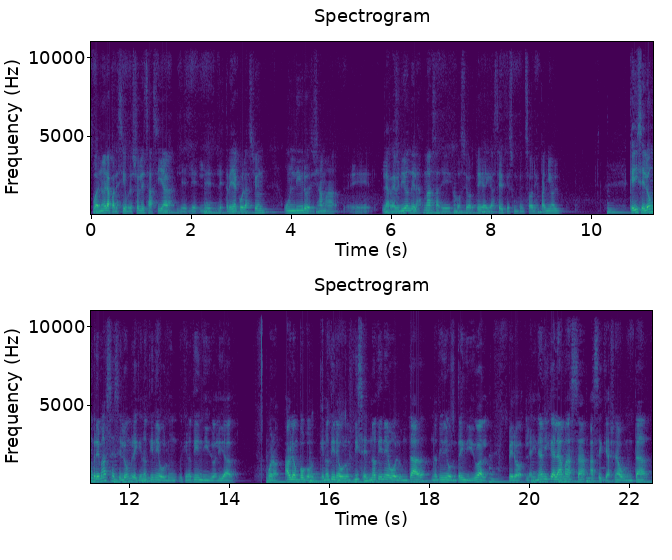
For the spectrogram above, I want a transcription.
bueno, no era parecido, pero yo les hacía, les, traía a colación un libro que se llama eh, La rebelión de las masas de José Ortega y Gasset, que es un pensador español que dice el hombre masa es el hombre que no tiene, que no tiene individualidad. Bueno, habla un poco que no tiene dice no tiene voluntad, no tiene voluntad individual, pero la dinámica de la masa hace que haya una voluntad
